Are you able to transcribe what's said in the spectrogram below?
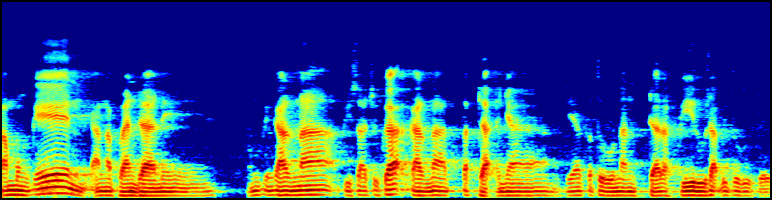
Atau mungkin karena bandane, Mungkin karena bisa juga karena tedaknya dia keturunan darah biru sapi turute.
